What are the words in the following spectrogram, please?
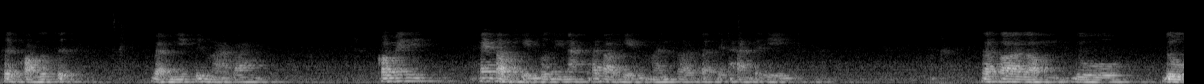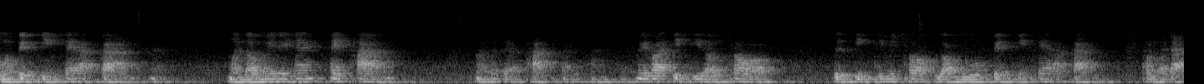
เกิดความรู้สึกแบบนี้ขึ้นมาบ้าง ก็ไม่ให้เราเห็นพวกนี้นะ ถ้าเราเห็นมันเราจะทันตัวเอง แล้วก็ลองดูดูมันเป็นเพียงแค่อาการนะเหมือนเราไม่ได้ให้ให้ข้ามมันก็จะผ่านไปผ่านไปไม่ว่าสิ่งที่เราชอบหรือสิ่งที่ไม่ชอบลองดูเป็นเพียงแค่อาการธรรมดา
